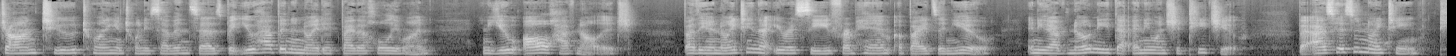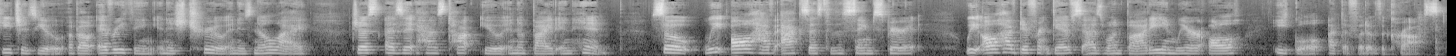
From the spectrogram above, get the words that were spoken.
John 2 20 and 27 says, But you have been anointed by the Holy One, and you all have knowledge. By the anointing that you receive from him abides in you, and you have no need that anyone should teach you. But as his anointing teaches you about everything and is true and is no lie, just as it has taught you and abide in him. So we all have access to the same spirit. We all have different gifts as one body, and we are all equal at the foot of the cross.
